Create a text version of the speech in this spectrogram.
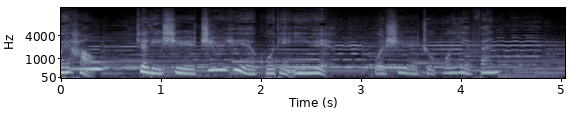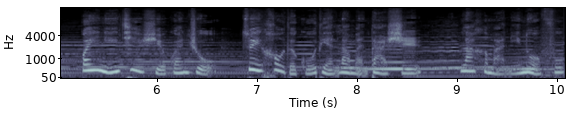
各位好，这里是知乐古典音乐，我是主播叶帆，欢迎您继续关注最后的古典浪漫大师拉赫玛尼诺夫。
